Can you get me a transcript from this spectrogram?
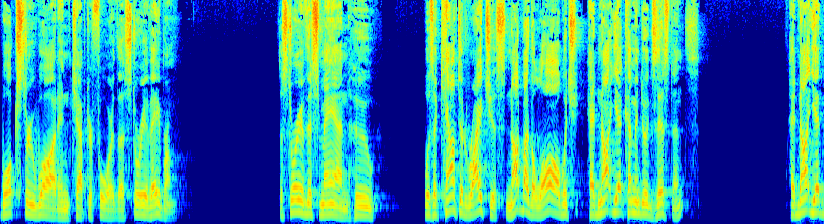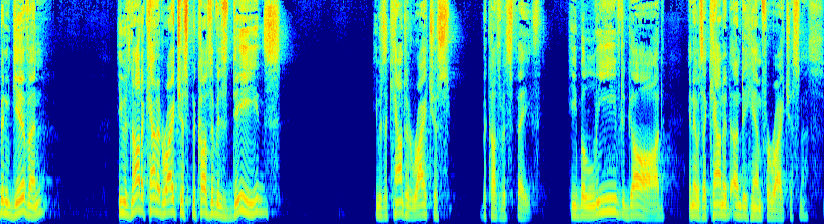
walks through what in chapter 4? The story of Abram. The story of this man who was accounted righteous not by the law, which had not yet come into existence, had not yet been given. He was not accounted righteous because of his deeds. He was accounted righteous because of his faith. He believed God, and it was accounted unto him for righteousness.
